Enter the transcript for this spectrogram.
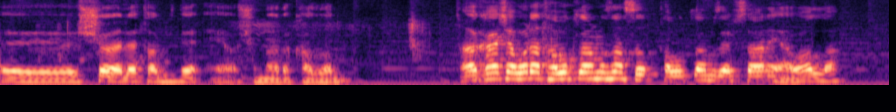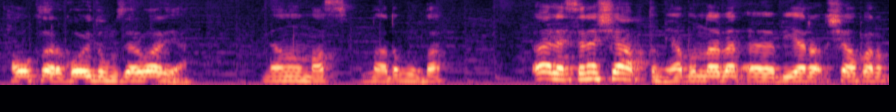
E, şöyle tabii ki de e, şunları da kazalım. Arkadaşlar bu arada tavuklarımız nasıl? Tavuklarımız efsane ya valla. Tavukları koyduğumuz yer var ya. İnanılmaz. Bunlar da burada. Öylesine şey yaptım ya. Bunları ben e, bir yer şey yaparım.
